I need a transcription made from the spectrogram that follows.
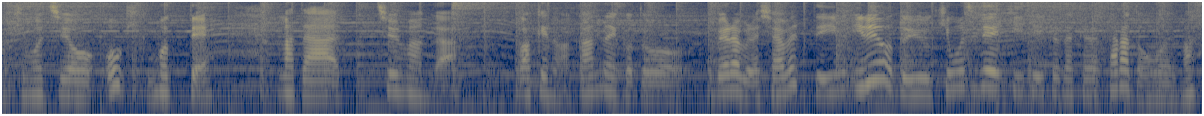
の気持ちを大きく持ってまたチューマンがわけのわかんないことをベラベラ喋っているよという気持ちで聞いていただけたらと思います。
